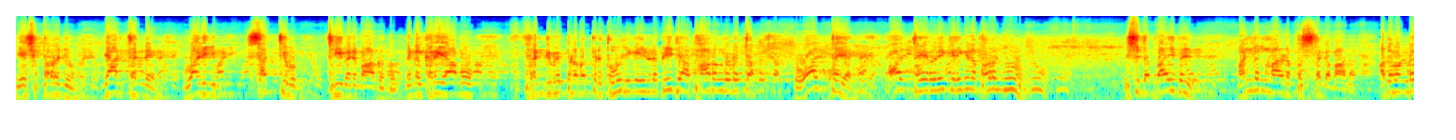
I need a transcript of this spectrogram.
യേശു പറഞ്ഞു ഞാൻ തന്നെ വഴിയും സത്യവും ജീവനുമാകുന്നു. നിങ്ങൾക്കറിയാമോ? ഫ്രഞ്ച് വിപ്ലവത്തിന് തൂലികയുടെ ബീജാഭാവം കൊടുത്ത വാൾട്ടയർ. വാൾട്ടയർ ഒരിക്കൽ ഇങ്ങനെ പറഞ്ഞു വിശുദ്ധ ബൈബിൾ മണ്ടന്മാരുടെ പുസ്തകമാണ്. അതുകൊണ്ട്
